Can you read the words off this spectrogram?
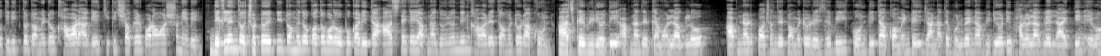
অতিরিক্ত টমেটো খাওয়ার আগে চিকিৎসকের পরামর্শ নেবেন। দেখলেন তো ছোট একটি টমেটো কত বড় উপকারিতা? আজ থেকেই আপনার দৈনন্দিন খাবারে টমেটো রাখুন। আজকের ভিডিওটি আপনাদের কেমন লাগল? আপনার পছন্দের টমেটো রেসিপি কোনটি তা কমেন্টে জানাতে ভুলবেন না। ভিডিওটি ভালো লাগলে লাইক দিন এবং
